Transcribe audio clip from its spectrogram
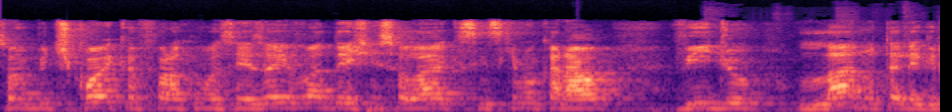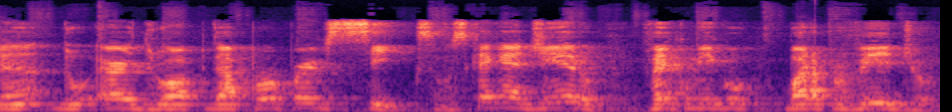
sobre Bitcoin que eu falo com vocês aí. Deixem seu like, se inscreva no canal, vídeo lá no Telegram do airdrop da Proper 6. Se você quer ganhar dinheiro, vem comigo, bora pro vídeo.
